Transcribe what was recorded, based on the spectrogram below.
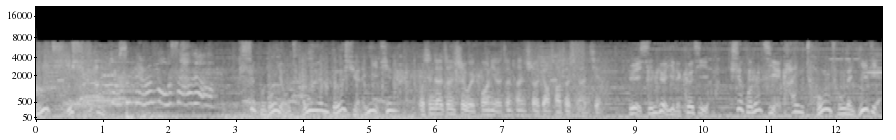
离奇悬案，我是被人谋杀的。是否能有沉冤得雪的一天？我现在正式委托你的侦探社调查这起案件。日新月异的科技是否能解开重重的疑点？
